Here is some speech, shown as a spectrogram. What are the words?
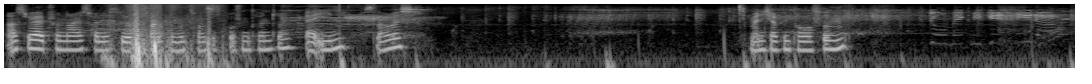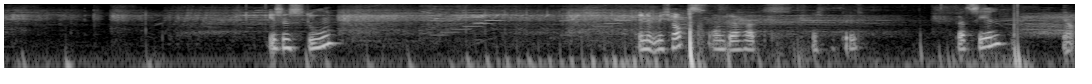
Aber es wäre halt schon nice, wenn ich sie auf Rang 25 pushen könnte. Äh, ihn, das glaube ich. Ich meine, ich habe ihn Power 5. Don't make me get Nita. Hier sind du. Er nimmt mich hops und er hat echt gekillt. Platz 10? Ja.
